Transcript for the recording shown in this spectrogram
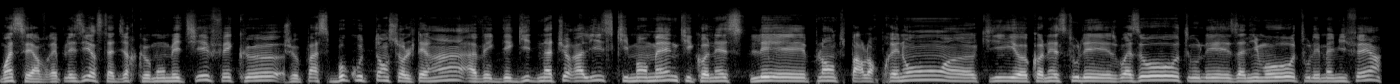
moi c'est un vrai plaisir, c'est-à-dire que mon métier fait que je passe beaucoup de temps sur le terrain avec des guides naturalistes qui m'emmènent, qui connaissent les plantes par leur prénom, euh, qui euh, connaissent tous les oiseaux, tous les animaux, tous les mammifères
